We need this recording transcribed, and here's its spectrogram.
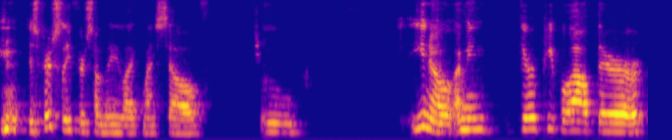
especially for somebody like myself sure. who, you know, I mean, there are people out there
